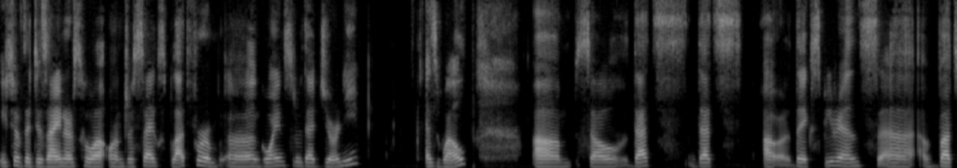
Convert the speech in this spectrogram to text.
each of the designers who are on DressX platform uh, going through that journey as well. Um, so that's that's our, the experience. Uh, but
